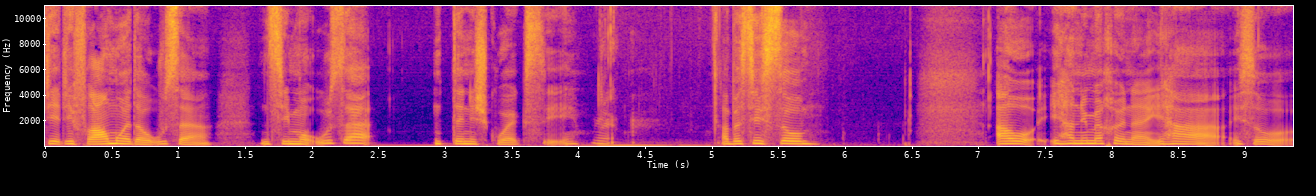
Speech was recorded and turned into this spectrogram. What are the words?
Die, die Frau muss da raus. Dann sind wir raus und dann war es gut. Gewesen. Ja. Aber es ist so, auch, ich habe nicht mehr können. Ich habe, ich so,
